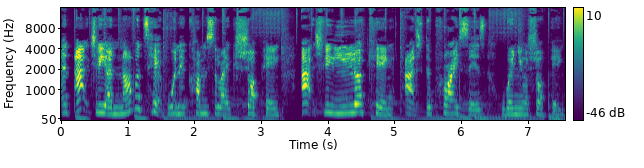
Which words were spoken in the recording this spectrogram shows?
And actually another tip when it comes to like shopping actually looking at the prices when you're shopping.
